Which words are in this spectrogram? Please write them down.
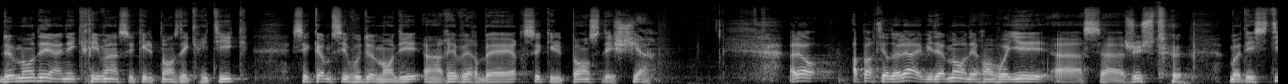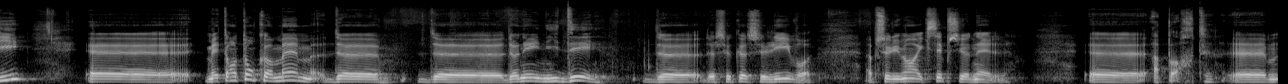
demander à un écrivain ce qu'il pense des critiques, c'est comme si vous demandiez à un réverbère ce qu'il pense des chiens. Alors, à partir de là, évidemment, on est renvoyé à sa juste modestie. Euh, mais tentons quand même de, donner une idée de, ce que ce livre absolument exceptionnel euh, apporte. Euh,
